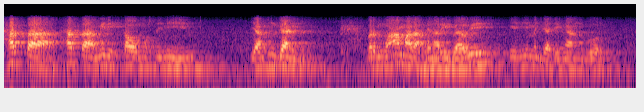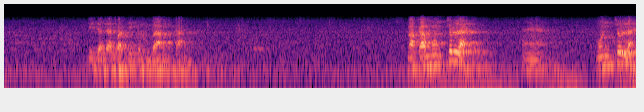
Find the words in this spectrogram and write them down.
harta harta milik kaum muslimin yang enggan bermuamalah dengan ribawi ini menjadi nganggur. Tidak dapat dikembangkan. Maka muncullah eh, muncullah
